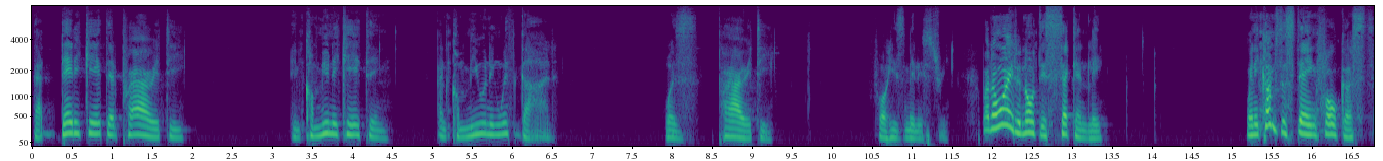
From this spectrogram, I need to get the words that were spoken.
that dedicated priority in communicating and communing with God was priority for his ministry. But I want you to notice, secondly, when it comes to staying focused,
